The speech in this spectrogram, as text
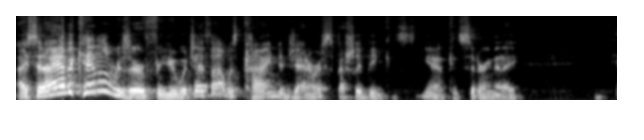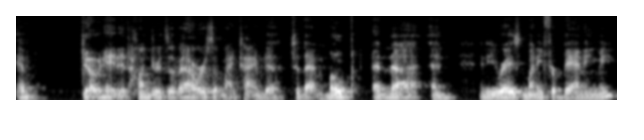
I said, I have a kennel reserved for you, which I thought was kind and generous, especially being, you know, considering that I have donated hundreds of hours of my time to, to that mope. And, uh, and, and he raised money for banning me.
